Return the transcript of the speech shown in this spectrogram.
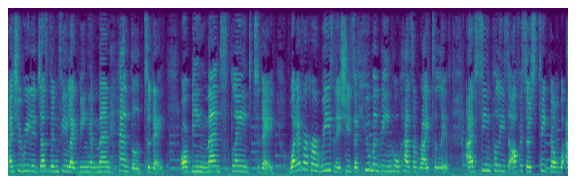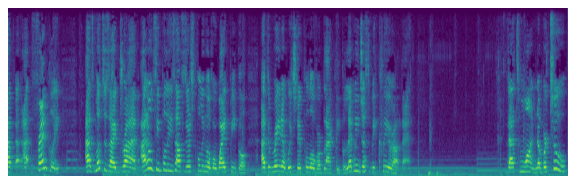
and she really just didn't feel like being manhandled today or being mansplained today. Whatever her reason is, she's a human being who has a right to live. I've seen police officers take down, I, I, frankly, as much as I drive, I don't see police officers pulling over white people at the rate at which they pull over black people. Let me just be clear on that. That's one. Number two,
